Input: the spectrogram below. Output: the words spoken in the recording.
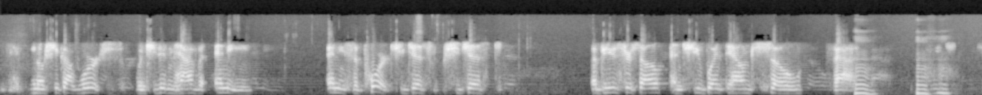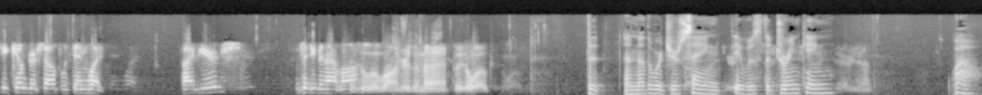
You know, she got worse when she didn't have any any support. She just she just abused herself, and she went down so fast. Hmm. Mm-hmm. She killed herself within what five years? Was it even that long? It was a little longer than that, but well, The, in other words, you're saying it was the drinking. there, yeah. Wow.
